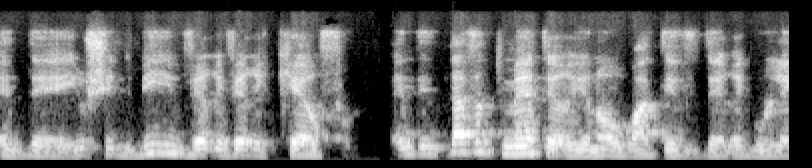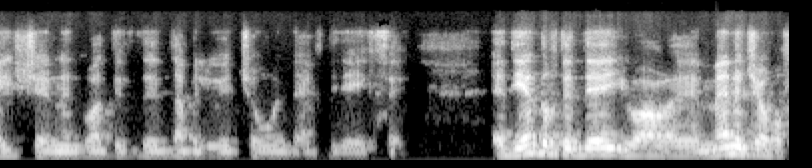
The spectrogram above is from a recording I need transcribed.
And uh, you should be very, very careful. And it doesn't matter, you know, what is the regulation and what is the WHO and the FDA say. At the end of the day, you are a manager of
